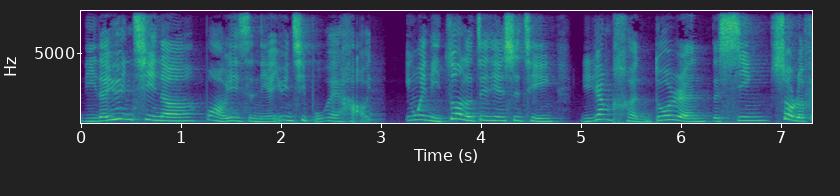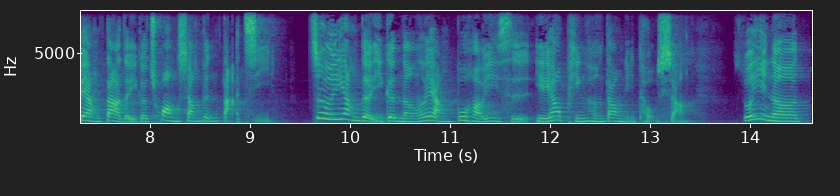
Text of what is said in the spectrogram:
你的运气呢？不好意思，你的运气不会好。因为你做了这件事情，你让很多人的心受了非常大的一个创伤跟打击，这样的一个能量，不好意思，也要平衡到你头上。所以呢，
